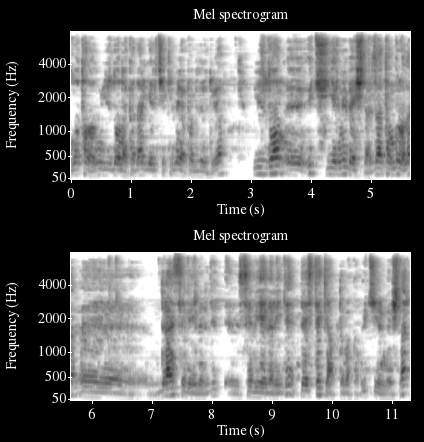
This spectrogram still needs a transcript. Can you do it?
not alalım. %10'a kadar geri çekilme yapabilir diyor. %10 e, 3.25'ler. Zaten buralar e, direnç seviyeleriydi, e, seviyeleriydi. Destek yaptı bakın 3.25'ler.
